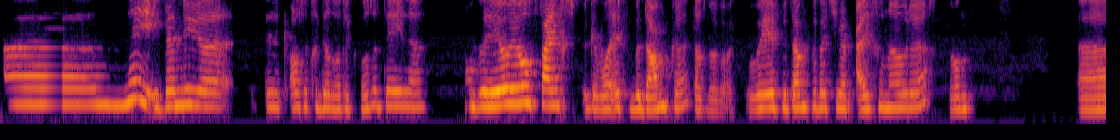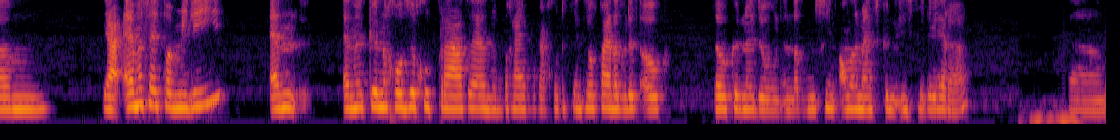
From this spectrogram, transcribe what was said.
Ehm, nee, ik ben nu eh, ik alles heb gedeeld wat ik wilde delen. Het een heel, heel fijn gesprek. Ik wil even bedanken. Dat wil ik wil even bedanken dat je me hebt uitgenodigd. Want ehm, ja, Emma zijn familie. En, en we kunnen gewoon zo goed praten en we begrijpen elkaar goed. Ik vind het heel fijn dat we dit ook zo kunnen doen. En dat we misschien andere mensen kunnen inspireren. Ehm,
